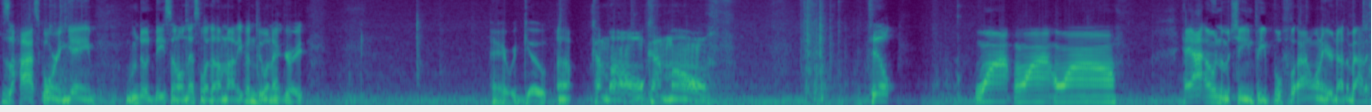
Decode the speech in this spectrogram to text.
This is a high scoring game. I'm doing decent on this one, and I'm not even doing that great. There we go. Oh, come on, come on. Tilt. Wah, wah, wah. Hey, I own the machine, people. I don't want to hear nothing about it.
